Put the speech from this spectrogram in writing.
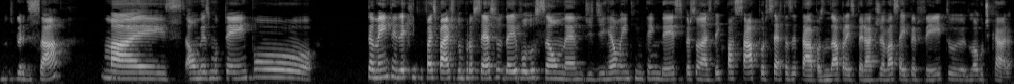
não desperdiçar. Mas, ao mesmo tempo, também entender que isso faz parte de um processo da evolução, né? De, de realmente entender esse personagem. Tem que passar por certas etapas, não dá para esperar que já vá sair perfeito logo de cara.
